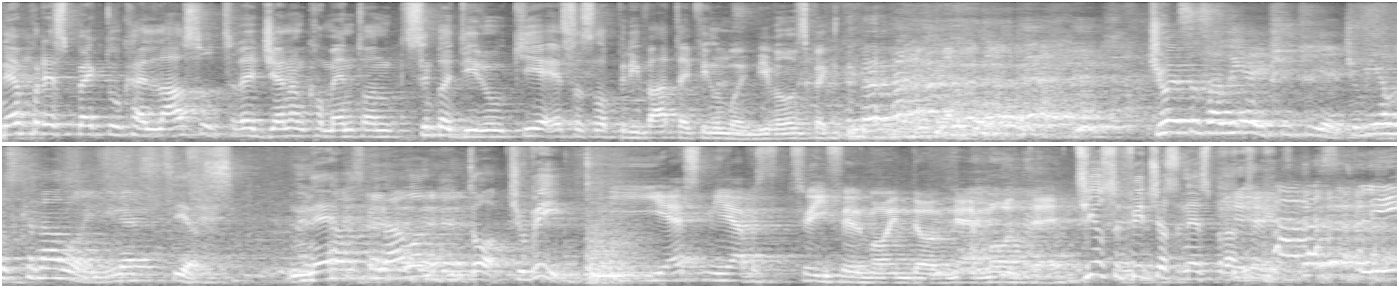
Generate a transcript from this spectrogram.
ne prespektu, kaj lasu tre ĝenan komenton, simple diru, kie estas la privataj filmoj, mi volas spekti. Ĉu estas aliaj ĉi tie? Ĉu vi havas kanalojn? Mi ne scias. Ne havas kanalon? Do, ĉu vi? Jes, mi havas tri filmojn, do ne multe. Tio sufiĉas en Esperanto. Havas pli!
